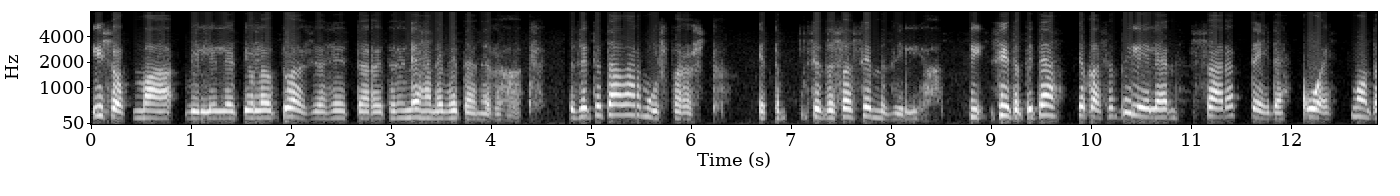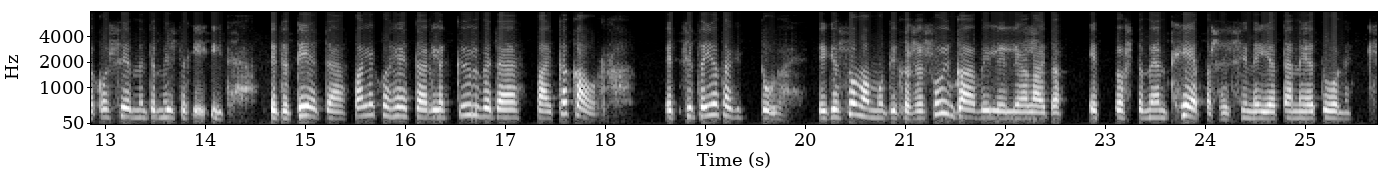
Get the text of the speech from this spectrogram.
isot maanviljelijät, joilla on tuhansia hehtaareita, niin nehän ne vetää ne rahat. Ja sitten tämä varmuus parasta, että sieltä saa semmenviljaa. Niin siitä pitää jokaisen viljelijän saada tehdä koe, montako siementä mistäkin itää. Että tietää, paljonko hehtaarille kylvetään vaikka kauraa. Että sitä jotakin tulee. Eikä somamutikassa suinkaan viljelijä laita, että tuosta meidän hiepasen sinne ja tänne ja tuonnekin.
